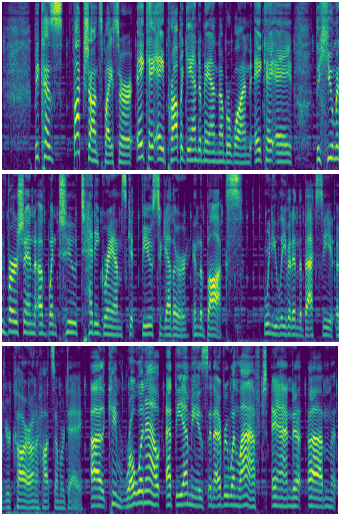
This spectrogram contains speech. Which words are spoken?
Because fuck Sean Spicer, aka Propaganda Man number one, aka the human version of when two Teddy Grahams get fused together in the box when you leave it in the back seat of your car on a hot summer day. Uh, came rolling out at the Emmys and everyone laughed and um,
